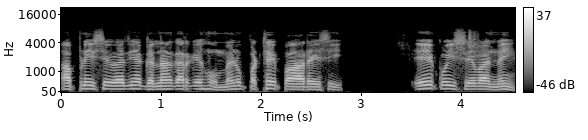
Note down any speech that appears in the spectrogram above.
ਆਪਣੀ ਸੇਵਾ ਦੀਆਂ ਗੱਲਾਂ ਕਰਕੇ ਹਉਮੈ ਨੂੰ ਪੱਠੇ ਪਾ ਰਹੇ ਸੀ। ਇਹ ਕੋਈ ਸੇਵਾ ਨਹੀਂ।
